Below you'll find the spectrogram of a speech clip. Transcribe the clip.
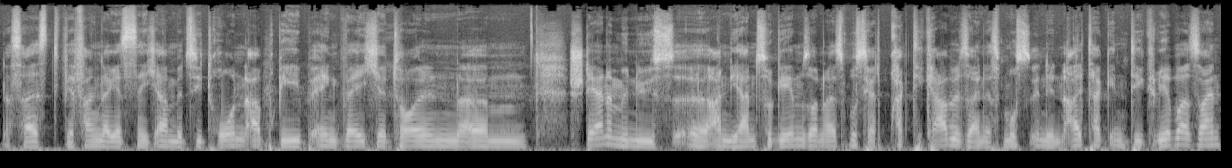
Das heißt, wir fangen da jetzt nicht an, mit Zitronenabrieb irgendwelche tollen ähm, Sternemenüs äh, an die Hand zu geben, sondern es muss ja praktikabel sein, es muss in den Alltag integrierbar sein.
